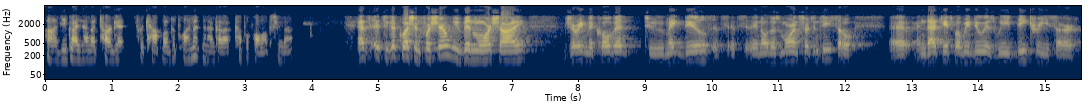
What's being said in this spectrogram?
Uh, do you guys have a target for capital deployment? And I've got a couple follow-ups from that. It's a good question. For sure, we've been more shy during the COVID to make deals. It's it's you know there's more uncertainty. Uh, in that case, what we do is we decrease our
